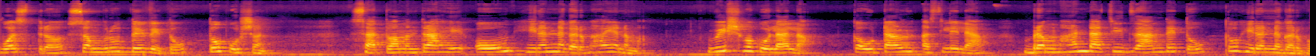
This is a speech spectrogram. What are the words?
वस्त्र समृद्धी देतो तो पुषण. सातवा मंत्र आहे ओम हिरण्यगर्भाय नमा. विश्वगोलाला कवटाळून असलेल्या ब्रह्मांडाची जाण देतो तो हिरण्यगर्भ.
